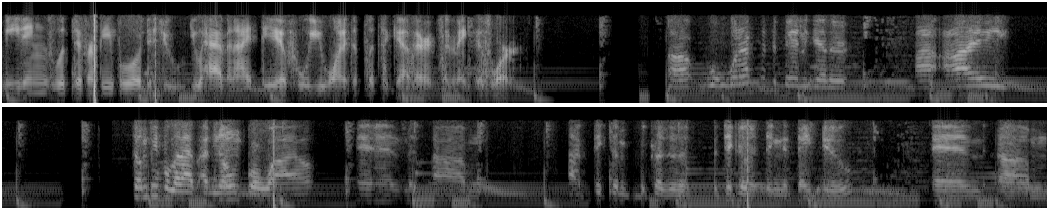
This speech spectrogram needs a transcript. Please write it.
meetings with different people, or did you you have an idea of who you wanted to put together to make this work? Uh, when I put the band together, I, I some people that I've, I've known for a while, and um, I picked them because of the particular thing that they do. And um,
